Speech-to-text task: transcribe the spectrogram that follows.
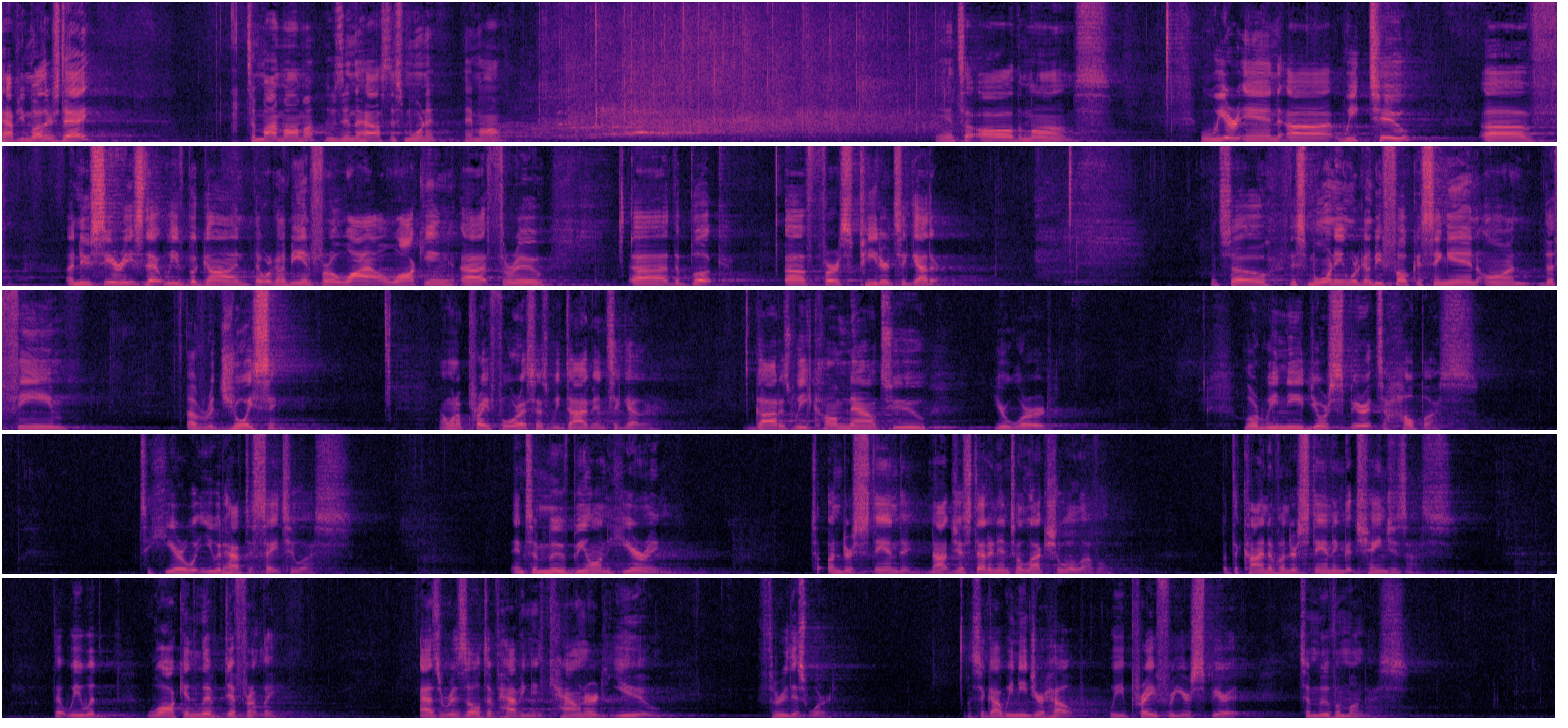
Happy Mother's Day to my mama who's in the house this morning. Hey, mom. And to all the moms. We are in uh, week two of a new series that we've begun that we're going to be in for a while, walking uh, through uh, the book of First Peter together. And so this morning we're going to be focusing in on the theme of rejoicing. I want to pray for us as we dive in together. God, as we come now to your word, Lord, we need your spirit to help us to hear what you would have to say to us and to move beyond hearing to understanding, not just at an intellectual level, but the kind of understanding that changes us. That we would walk and live differently as a result of having encountered you through this word. so, God, we need your help. We pray for your spirit to move among us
